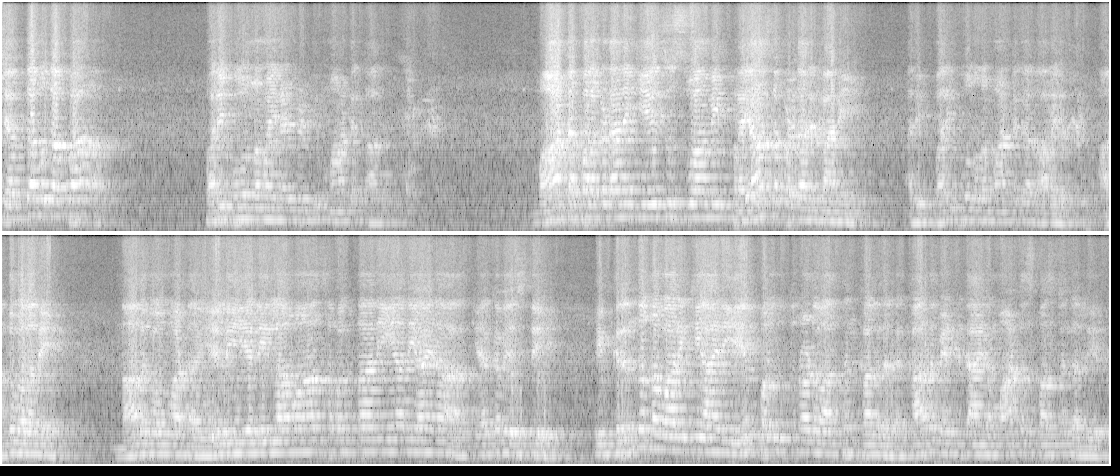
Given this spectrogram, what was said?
శబ్దము తప్ప పరిపూర్ణమైనటువంటి మాట కాదు. మాట పలకడానికి యేసు స్వామి ప్రయాసపడ్డారు కానీ అది పరిపూర్ణ మాటగా రాలేదు. అందువలనే నాలుగవ మాట ఏలి ఎలి లామా సబక్తాని అని ఆయన కేక వేస్తే ఈ క్రింద ఉన్న వారికి ఆయన ఏం పలుకుతున్నాడో అర్థం కాలేదట. కారణం ఏంటంటే ఆయన మాట స్పష్టంగా లేదు.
